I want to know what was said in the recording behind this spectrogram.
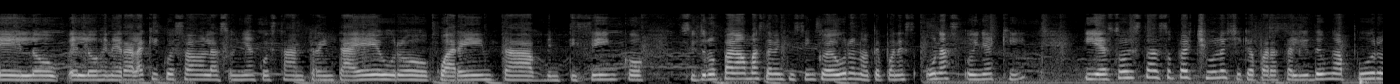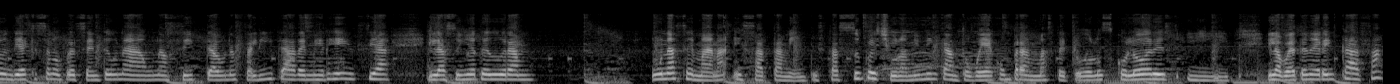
en lo, lo, general aquí cuestan las uñas cuestan 30 euros, 40, 25. Si tú no pagas más de 25 euros no te pones unas uñas aquí. Y esto está súper chulo, chica, para salir de un apuro, un día que se nos presente una, una cita, una salida de emergencia y las uñas te duran una semana exactamente. Está súper chulo. A mí me encantó. Voy a comprar más de todos los colores y, la voy a tener en casa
